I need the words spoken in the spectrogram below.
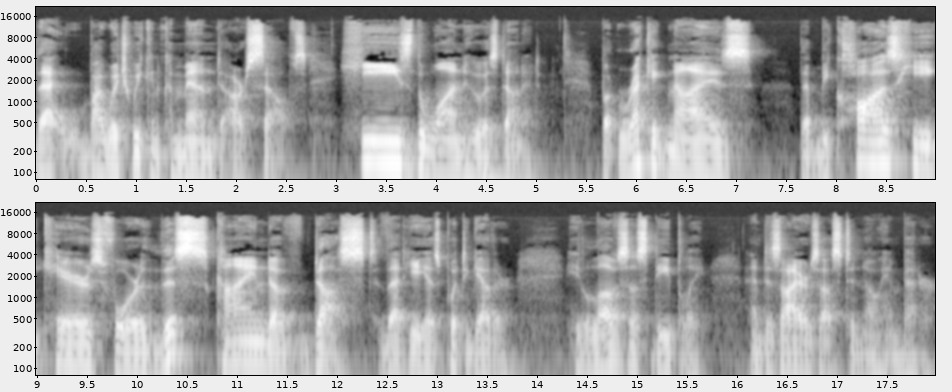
that by which we can commend ourselves. He's the one who has done it. But recognize that because he cares for this kind of dust that he has put together, he loves us deeply and desires us to know him better.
